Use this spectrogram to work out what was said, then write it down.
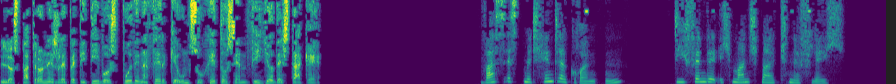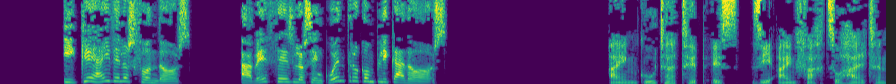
Los patrones repetitivos pueden hacer que un sujeto sencillo destaque. Was ist mit Hintergründen? Die finde ich manchmal knifflig. ¿Y qué hay de los fondos? A veces los encuentro complicados. Ein guter Tipp ist, sie einfach zu halten.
